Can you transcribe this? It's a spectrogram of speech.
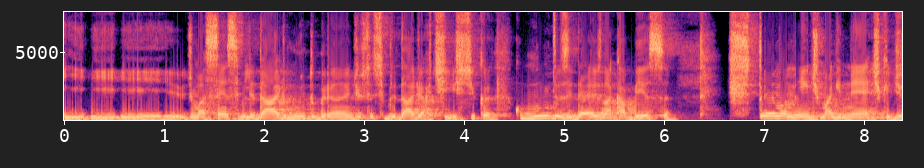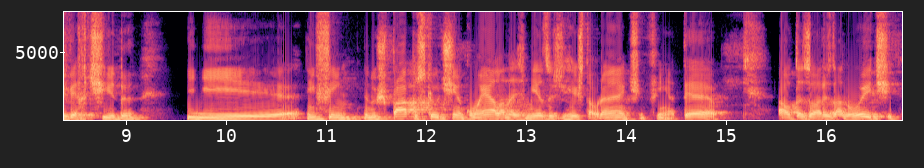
e, e, e de uma sensibilidade muito grande, sensibilidade artística, com muitas ideias na cabeça, extremamente magnética e divertida. E, enfim, nos papos que eu tinha com ela, nas mesas de restaurante, enfim, até altas horas da noite,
